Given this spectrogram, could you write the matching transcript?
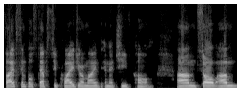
Five Simple Steps to Quiet Your Mind and Achieve Calm. Um, so um,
